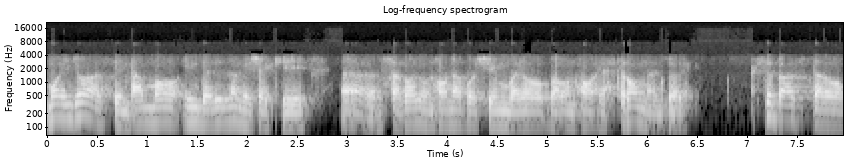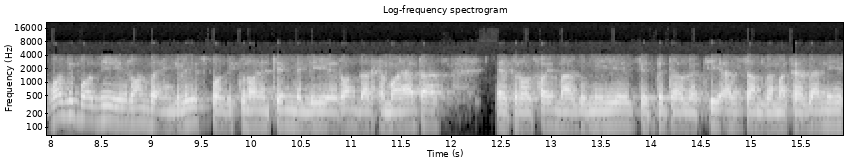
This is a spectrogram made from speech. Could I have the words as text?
ما اینجا هستیم اما این دلیل نمیشه که صدای اونها نباشیم و یا به اونها احترام نگذاریم. سپس در آغاز بازی ایران و انگلیس. بازیکنان تیم ملی ایران در حمایت از اعتراض های مردمی ضد دولتی از زمزمه کردن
